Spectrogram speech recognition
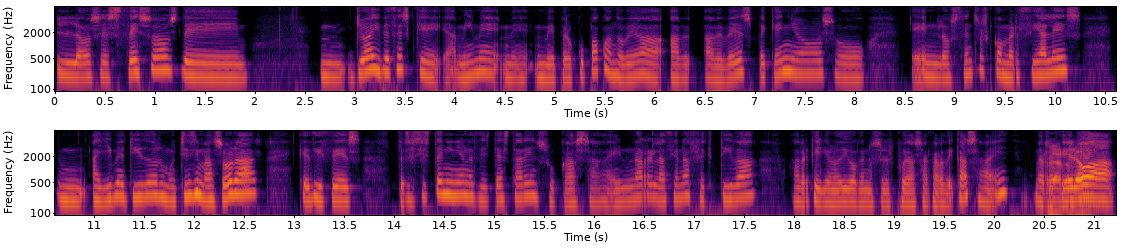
los excesos de... mm, Yo hay veces que a mí me, me- me preocupa cuando veo a- a bebés pequeños o en los centros comerciales mm, allí metidos muchísimas horas que dices, pero si este niño necesita estar en su casa, en una relación afectiva, a ver que yo no digo que no se les pueda sacar de casa, ¿eh? Me Claro, refiero no. a,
